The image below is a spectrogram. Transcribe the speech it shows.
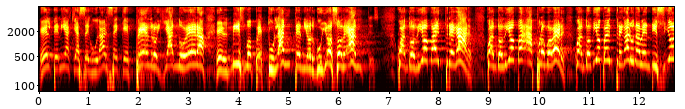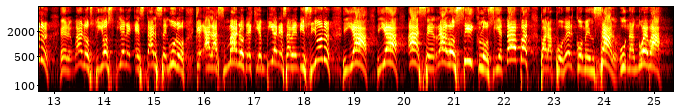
él tenía que asegurarse que Pedro ya no era el mismo petulante ni orgulloso de antes. Cuando Dios va a entregar, cuando Dios va a promover, cuando Dios va a entregar una bendición, hermanos, Dios tiene que estar seguro que a las manos de quien viene esa bendición, ya, ya ha cerrado ciclos y etapas para poder comenzar una nueva.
